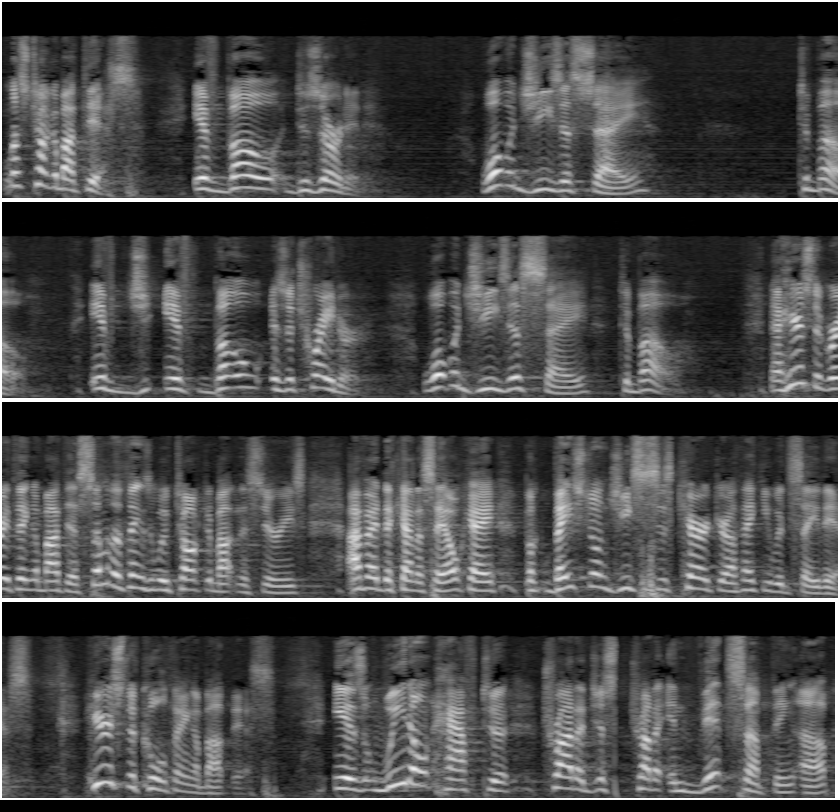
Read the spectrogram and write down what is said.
Let's talk about this. If Bowe deserted, what would Jesus say to Bowe? If, if Bowe is a traitor, what would Jesus say to Bowe? Now, here's the great thing about this. Some of the things that we've talked about in this series, I've had to kind of say, okay, but based on Jesus' character, I think he would say this. Here's the cool thing about this is we don't have to try to just try to invent something up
